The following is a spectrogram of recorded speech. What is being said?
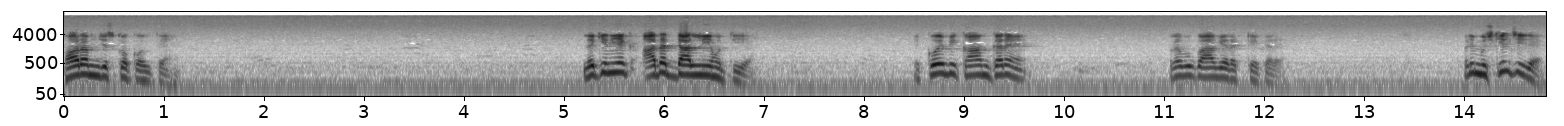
फॉरम जिसको बोलते हैं। लेकिन ये एक आदत डालनी होती है। कोई भी काम करें प्रभु को आगे रख के करें। बड़ी मुश्किल चीज़ है।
